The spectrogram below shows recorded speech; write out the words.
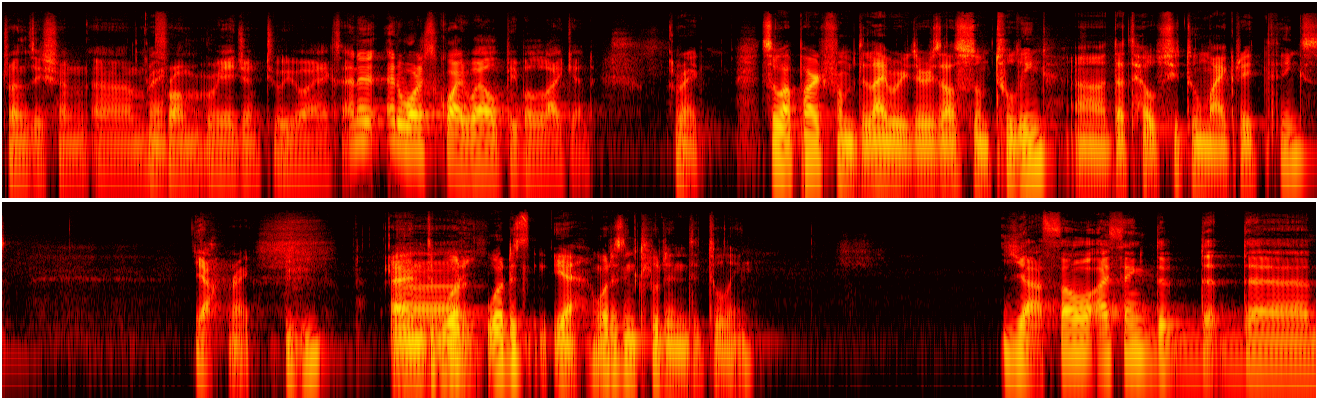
transition um, right. from reagent to UIX, and it, it, works quite well. People like it. Right. So apart from the library, there is also some tooling uh, that helps you to migrate things. Yeah. Right. Mm-hmm. And uh, what what is yeah what is included in the tooling? Yeah, so I think the the the,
